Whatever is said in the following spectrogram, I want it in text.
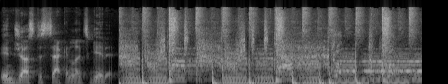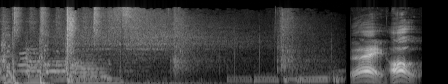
in just a second. Let's get it. Hey, oh,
